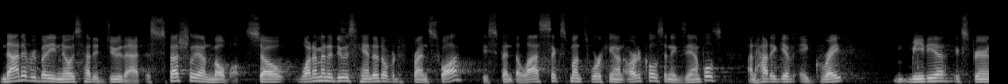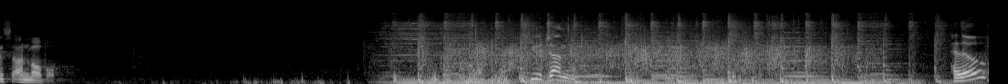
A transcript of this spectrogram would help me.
Not everybody knows how to do that, especially on mobile. So what I'm going to do is hand it over to Francois. He spent the last six months working on articles and examples on how to give a great media experience on mobile. Thank you, John. Hello?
